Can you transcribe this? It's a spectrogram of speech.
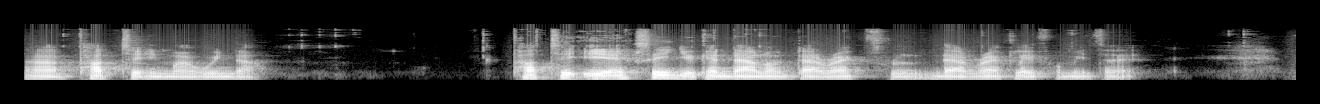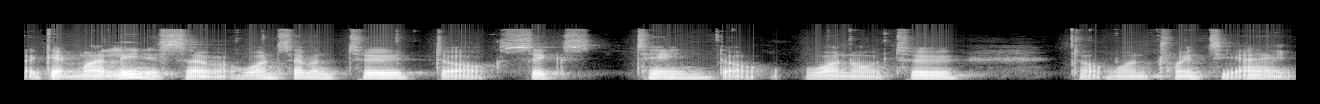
uh, PuTTY in my window. PuTTY.exe you can download direct directly from internet. Okay, my Linux server 172.16.102.128.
